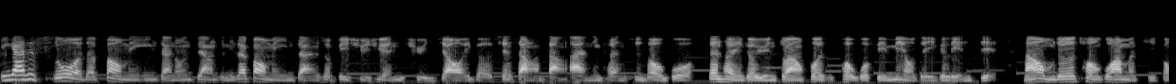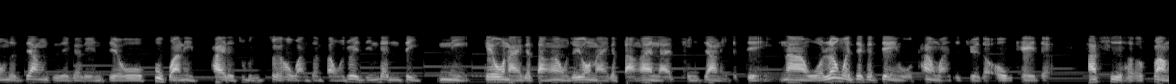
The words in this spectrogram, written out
应该是所有的报名影展都是这样子，你在报名影展的时候必须先去交一个线上的档案，你可能是透过任何一个云端，或者是透过 Vimeo 的一个连接，然后我们就是透过他们提供的这样子的一个连接，我不管你拍的是不是最后完整版，我就已经认定你给我哪一个档案，我就用哪一个档案来评价你的电影。那我认为这个电影我看完是觉得 OK 的。它适合放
